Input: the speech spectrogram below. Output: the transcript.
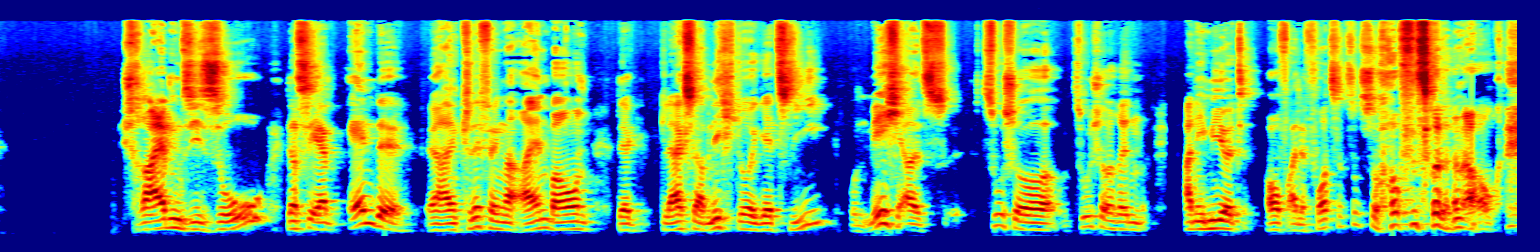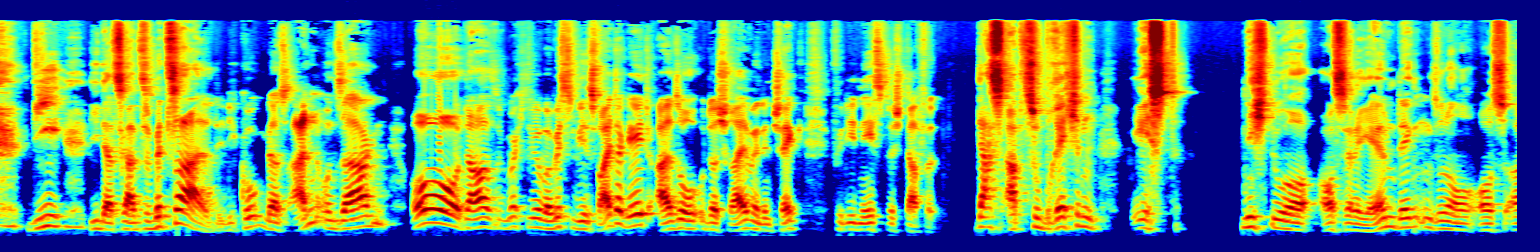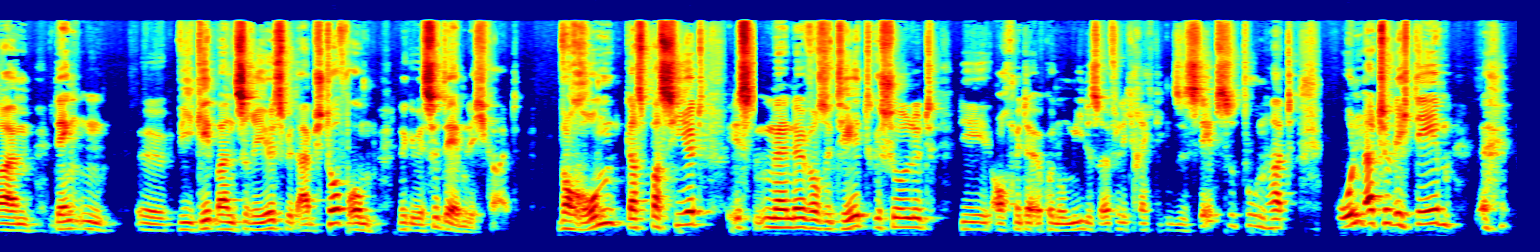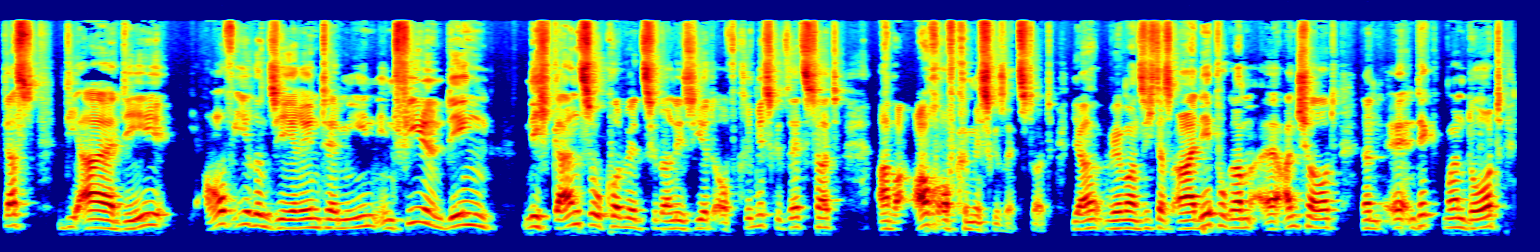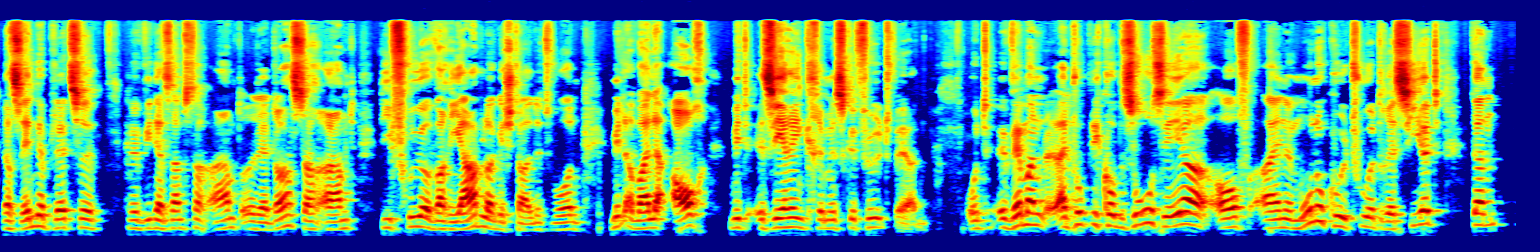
schreiben Sie so, dass Sie am Ende einen Cliffhanger einbauen, der gleichsam nicht nur jetzt Sie und mich als Zuschauer, Zuschauerin animiert, auf eine Fortsetzung zu hoffen, sondern auch die, die das Ganze bezahlen. Die gucken das an und sagen, oh, da möchten wir mal wissen, wie es weitergeht, also unterschreiben wir den Check für die nächste Staffel. Das abzubrechen ist nicht nur aus seriellem Denken, sondern auch aus einem Denken, äh, wie geht man seriös mit einem Stoff um, eine gewisse Dämlichkeit. Warum das passiert, ist einer Nervosität geschuldet, die auch mit der Ökonomie des öffentlich-rechtlichen Systems zu tun hat. Und natürlich dem, dass die ARD auf ihren Serientermin in vielen Dingen nicht ganz so konventionalisiert auf Krimis gesetzt hat, aber auch auf Krimis gesetzt hat. Ja, wenn man sich das ARD-Programm äh, anschaut, dann äh, entdeckt man dort, dass Sendeplätze äh, wie der Samstagabend oder der Donnerstagabend, die früher variabler gestaltet wurden, mittlerweile auch mit Serienkrimis gefüllt werden. Und wenn man ein Publikum so sehr auf eine Monokultur dressiert, dann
